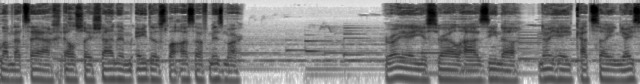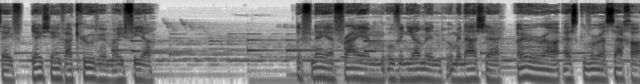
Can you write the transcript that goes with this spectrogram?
למנצח אל שישנים עדוס לאסף מזמר. רויה ישראל האזינה, נויהי קצין יוסף, ישב הקרובים היפיע. לפני אפרים ובנימין ומנשה, אוירה אסקבורה סחה,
